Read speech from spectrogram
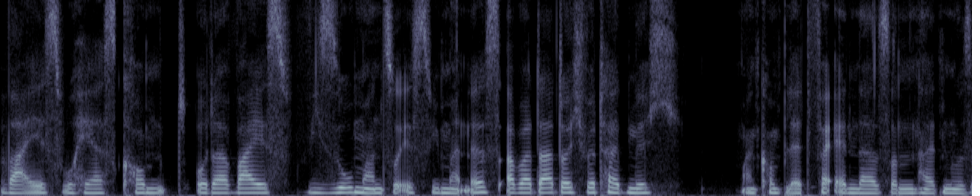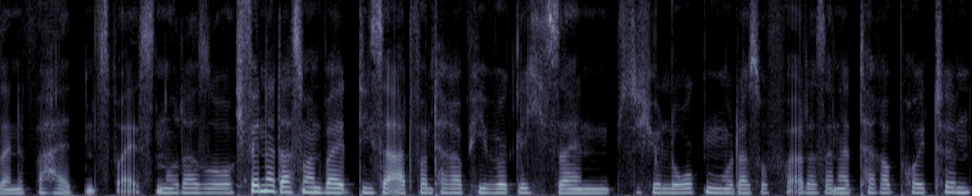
weiß, woher es kommt oder weiß, wieso man so ist, wie man ist. Aber dadurch wird halt nicht man komplett verändert, sondern halt nur seine Verhaltensweisen oder so. Ich finde, dass man bei dieser Art von Therapie wirklich seinen Psychologen oder so oder seiner Therapeutin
